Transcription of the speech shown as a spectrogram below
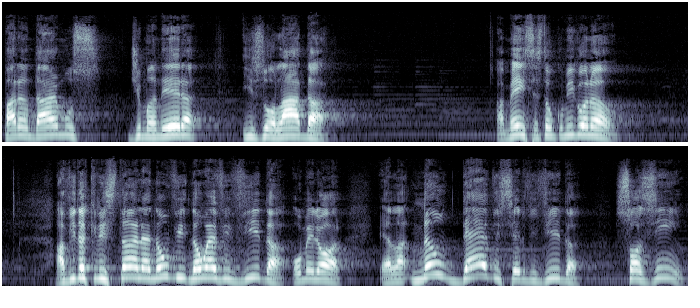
para andarmos de maneira isolada. Amém? Vocês estão comigo ou não? A vida cristã não, não é vivida, ou melhor, ela não deve ser vivida sozinho.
